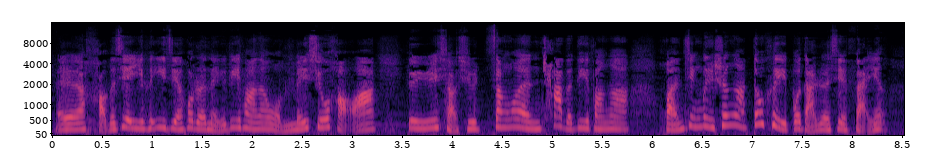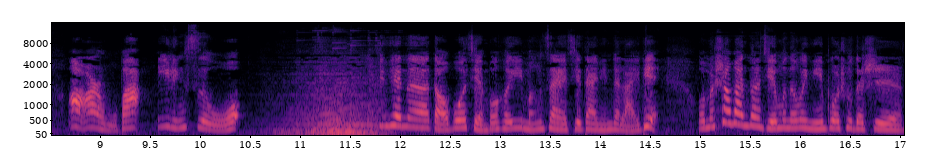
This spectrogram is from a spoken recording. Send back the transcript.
呃好的建议和意见，或者哪个地方呢我们没修好啊？对于小区脏乱差的地方啊，环境卫生啊，都可以拨打热线反映二二五八一零四五。今天呢，导播简博和一萌在接待您的来电。我们上半段节目呢，为您播出的是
